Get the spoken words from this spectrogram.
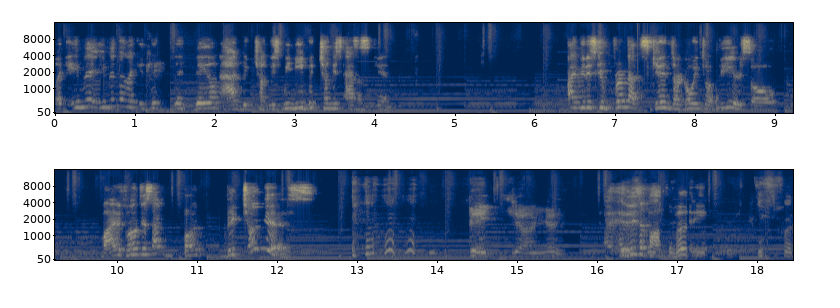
Like, even even though like, they, like they don't add Big Chungus, we need Big Chungus as a skin. I mean, it's confirmed that skins are going to appear, so might as well just add Bug- Big Chungus. Big Chungus. It is a possibility. Just put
